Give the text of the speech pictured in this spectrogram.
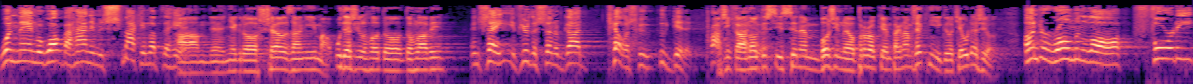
One man would walk behind him and smack him up the head A někdo šel za ním a udeřil ho do, do hlavy and say, If you're the Son of God, tell us who, who did it. a říkal, no když us." jsi synem božím nebo prorokem, tak nám řekni, kdo tě udeřil. Under Roman law, 40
